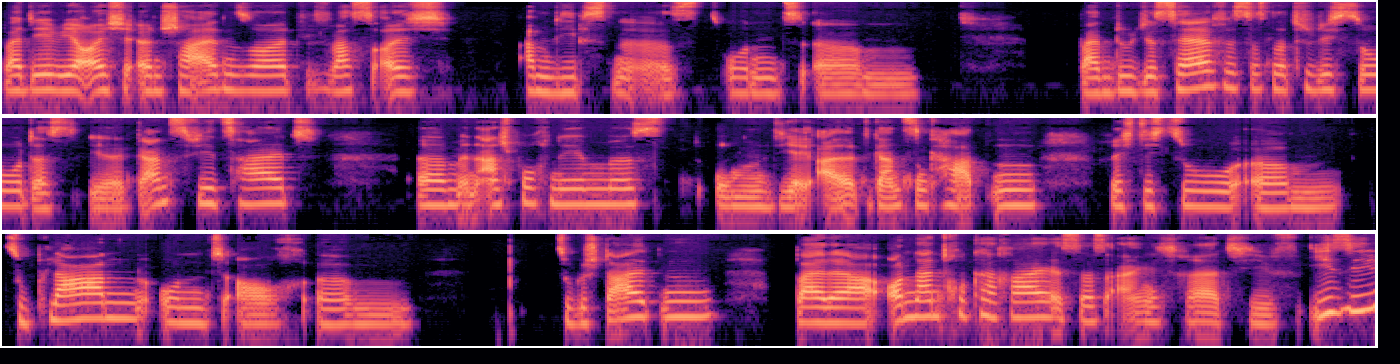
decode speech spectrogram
bei dem ihr euch entscheiden sollt, was euch am liebsten ist. Und, ähm, beim Do it yourself ist es natürlich so, dass ihr ganz viel Zeit, ähm, in Anspruch nehmen müsst, um die ganzen Karten richtig zu ähm, zu planen und auch, ähm, zu gestalten. Bei der Online-Druckerei ist das eigentlich relativ easy.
